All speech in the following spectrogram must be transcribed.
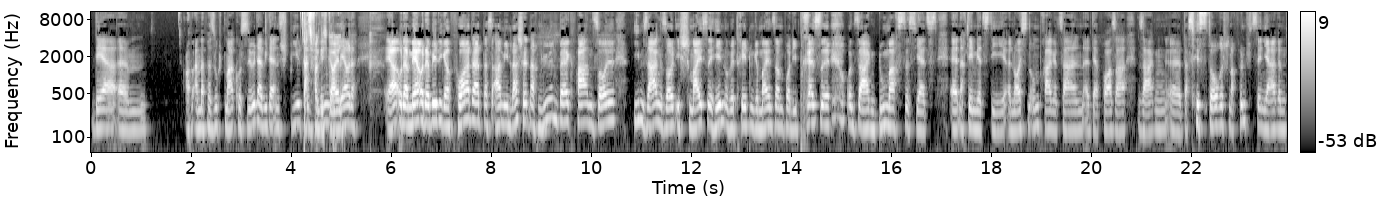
der ähm, auf einmal versucht, Markus Söder wieder ins Spiel Das zu fand ich bringen. geil. Ja, oder mehr oder weniger fordert, dass Armin Laschet nach Nürnberg fahren soll, ihm sagen soll, ich schmeiße hin und wir treten gemeinsam vor die Presse und sagen, du machst es jetzt, äh, nachdem jetzt die äh, neuesten Umfragezahlen äh, der Forsa sagen, äh, dass historisch nach 15 Jahren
